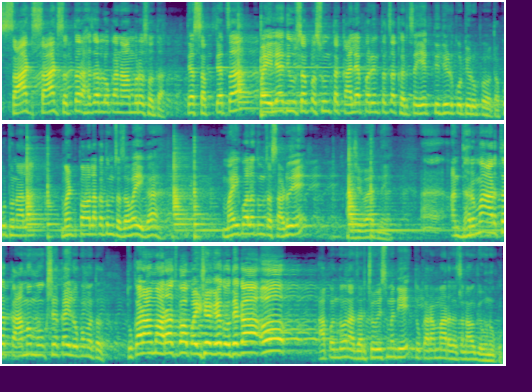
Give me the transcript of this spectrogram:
साठ साठ सत्तर हजार लोकांना आमरस होता. त्या सप्त्याचा पहिल्या दिवसापासून तर काल्यापर्यंतचा खर्च एक ते दीड कोटी रुपये होता. कुठून आला? मंटपावला का तुमचा? जवाई का? माईकवाला तुमचा साडू आहे? अजिबात नाही. आणि धर्म अर्थ काम मोक्ष काही लोक म्हणतात. तुकाराम महाराज का हो पैसे घेत होते का? ओ! आपण दोन हजार चोवीसमध्ये तुकाराम महाराजाचं नाव घेऊ नको.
